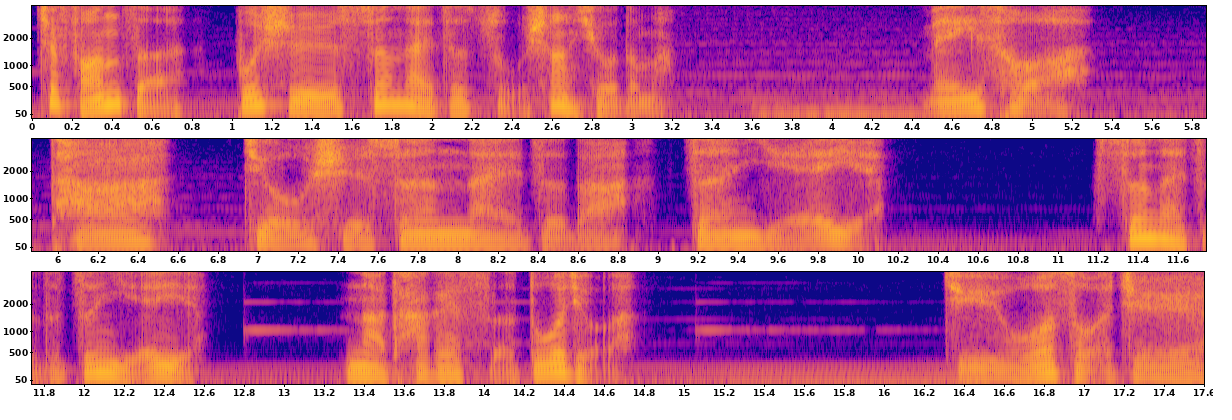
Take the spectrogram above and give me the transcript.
这房子不是孙赖子祖上修的吗？没错，他就是孙赖子的曾爷爷。孙赖子的曾爷爷，那他该死了多久了？据我所知，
